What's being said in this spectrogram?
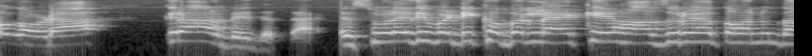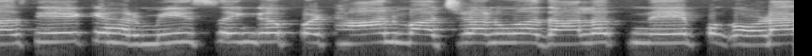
ਭਗੌੜਾ ਕਰਾਰ ਦੇ ਦਿੱਤਾ ਹੈ। ਇਸ ਵੇਲੇ ਦੀ ਵੱਡੀ ਖਬਰ ਲੈ ਕੇ ਹਾਜ਼ਰ ਹੋਇਆ ਤੁਹਾਨੂੰ ਦੱਸ ਦਈਏ ਕਿ ਹਰਮੀਤ ਸਿੰਘ ਪਠਾਨ ਮਾਜਰਾ ਨੂੰ ਅਦਾਲਤ ਨੇ ਭਗੌੜਾ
